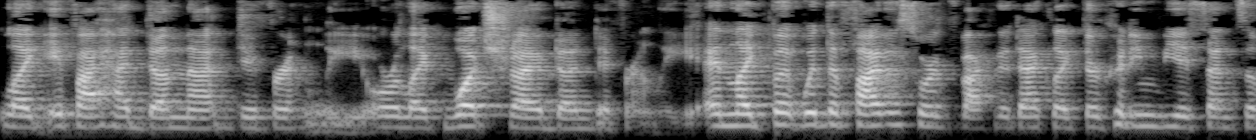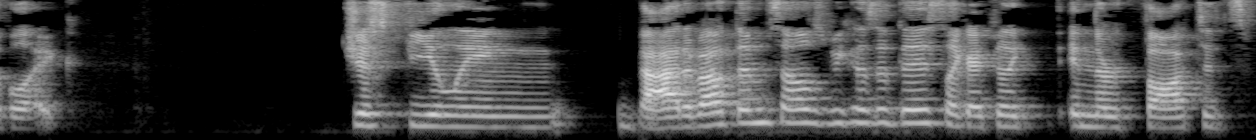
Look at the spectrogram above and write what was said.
like if I had done that differently or like what should I have done differently. And like but with the 5 of swords back of the deck like there could even be a sense of like just feeling bad about themselves because of this. Like I feel like in their thoughts it's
